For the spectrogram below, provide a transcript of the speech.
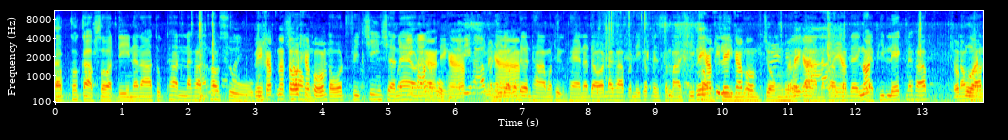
ครับก็กราบสวัสดีนะนะทุกท่านนะครับ เข้าสู่นี่ครับนาโต๊ดครับผมโต๊ดฟิชชิ่งชาแนลนะครับผมสวัสดีครับวันนี้เราก็เดินทางมาถึงแพนาดอนนะครับ วันนี้ก็เป็นสมาชิกนี่ขครัอบงพี่เล็ทีกมครับลุผมงจงหัวนี่คการับรนะครับนี่ครัก็บได้น็อตแก่พี่เล็กนะครับรบน้องกวนน็อต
